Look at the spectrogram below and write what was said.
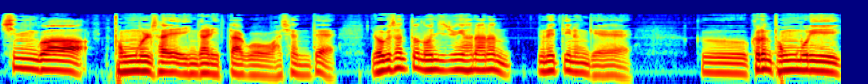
신과 동물 사이에 인간이 있다고 하셨는데 여기선 또 논지 중에 하나는 눈에 띄는 게 그 그런 동물이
